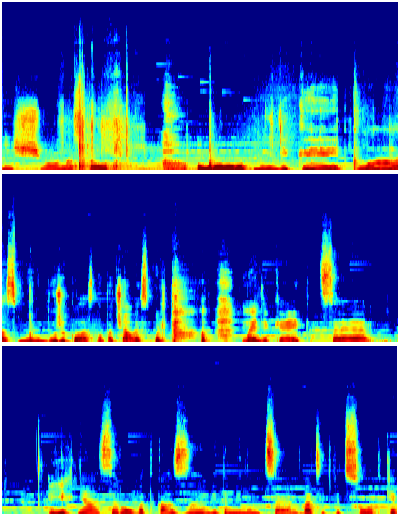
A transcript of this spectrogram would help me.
І що у нас тут? О, Медікейт! Клас! Ми дуже класно почали з культа. Медікейт це їхня сироватка з вітаміном С 20%.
